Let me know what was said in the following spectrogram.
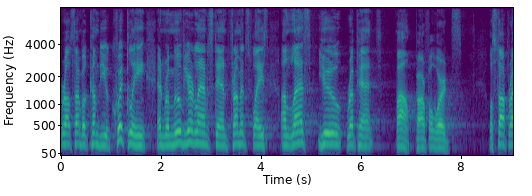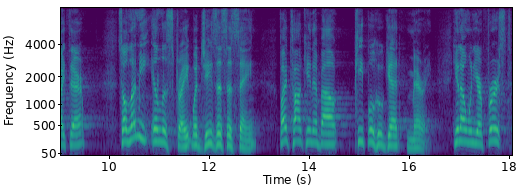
or else I will come to you quickly and remove your lampstand from its place unless you repent. Wow, powerful words. We'll stop right there. So let me illustrate what Jesus is saying by talking about people who get married. You know, when you're first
